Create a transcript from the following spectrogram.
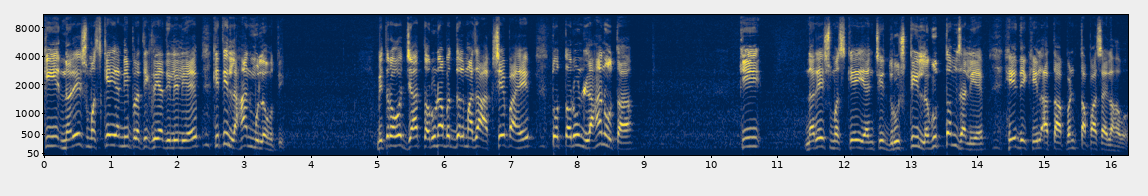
की नरेश मस्के यांनी प्रतिक्रिया दिलेली आहे की ती लहान मुलं होती. मित्र हो ज्या तरुणाबद्दल माझा आक्षेप आहे तो तरुण लहान होता की नरेश मस्के यांची दृष्टी लघुत्तम झाली आहे. हे देखील आता आपण तपासायला हवं.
